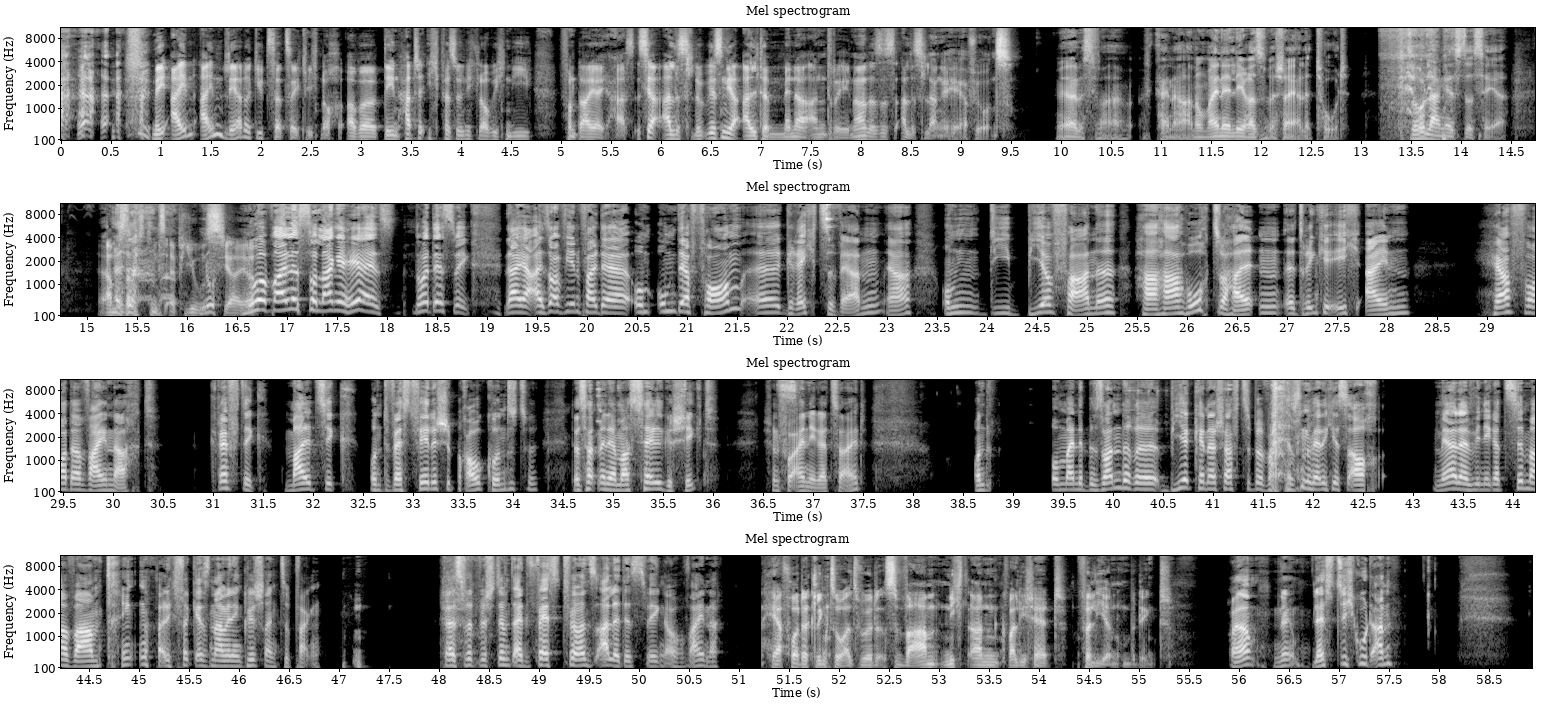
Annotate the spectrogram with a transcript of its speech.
nee, ein, einen Lehrer gibt's tatsächlich noch, aber den hatte ich persönlich, glaube ich, nie. Von daher, ja, es ist ja alles, wir sind ja alte Männer, André, ne? Das ist alles lange her für uns. Ja, das war, keine Ahnung, meine Lehrer sind wahrscheinlich alle tot. So lange ist das her. Am also, Substance Abuse, nur, ja, ja. Nur weil es so lange her ist. Nur deswegen. Naja, also auf jeden Fall der, um, um der Form äh, gerecht zu werden, ja, um die Bierfahne haha hochzuhalten, äh, trinke ich ein Herforder Weihnacht. Kräftig, malzig und westfälische Braukunst. Das hat mir der Marcel geschickt. Schon vor einiger Zeit. Und um meine besondere Bierkennerschaft zu beweisen, werde ich es auch mehr oder weniger zimmerwarm trinken, weil ich vergessen habe, den Kühlschrank zu packen. Das wird bestimmt ein Fest für uns alle, deswegen auch Weihnachten. Herforder klingt so, als würde es warm nicht an Qualität verlieren unbedingt. Ja, ne, lässt sich gut an.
